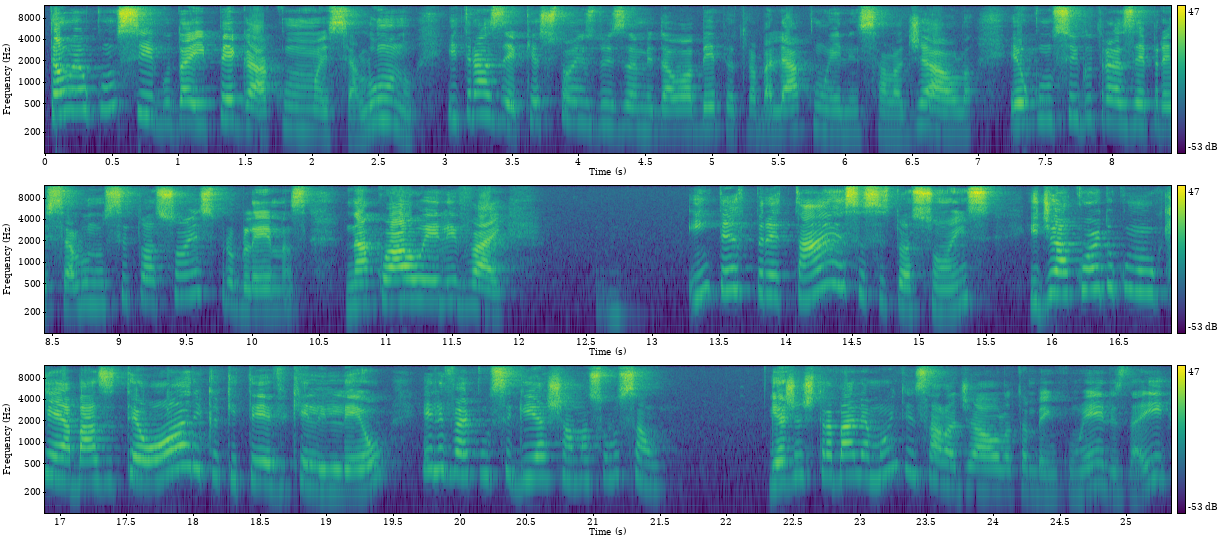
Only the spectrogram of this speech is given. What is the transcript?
Então, eu consigo daí pegar com esse aluno e trazer questões do exame da OAB para eu trabalhar com ele em sala de aula. Eu consigo trazer para esse aluno situações, problemas, na qual ele vai interpretar essas situações e de acordo com o que é a base teórica que teve que ele leu, ele vai conseguir achar uma solução. E a gente trabalha muito em sala de aula também com eles daí,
